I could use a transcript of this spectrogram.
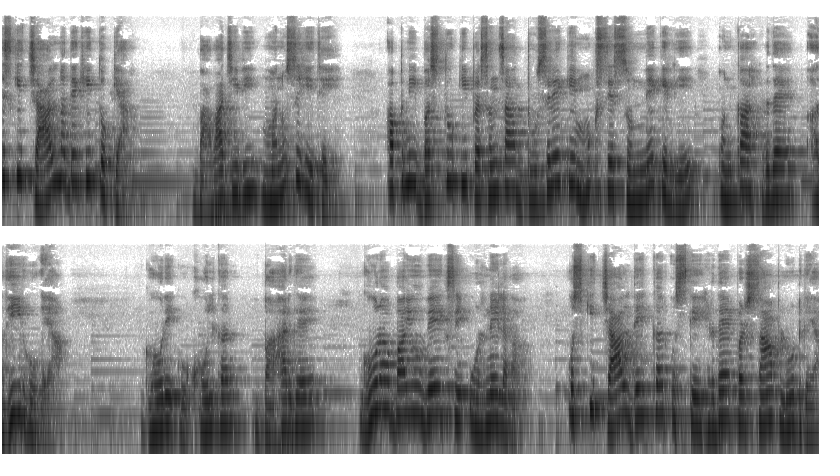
इसकी चाल न देखी तो क्या? बाबा जी भी मनुष्य ही थे। अपनी वस्तु की प्रशंसा दूसरे के मुख से सुनने के लिए उनका हृदय अधीर हो गया। घोड़े को खोलकर बाहर गए। घोड़ा वायु वेग से उड़ने लगा। उसकी चाल देखकर उसके हृदय पर सांप लौट गया।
